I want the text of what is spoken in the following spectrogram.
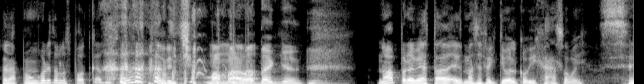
se la pongo ahorita a los podcasts. ¿no? Mamadota que... No, pero había estado, es más efectivo el cobijazo, güey. Sí.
